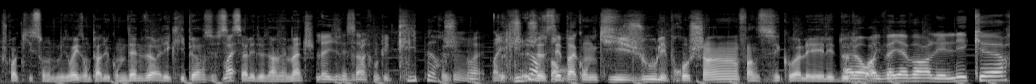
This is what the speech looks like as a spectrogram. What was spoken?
je crois qu'ils sont. Ouais, ils ont perdu contre Denver et les Clippers, c'est Ouais. ça les deux derniers matchs. là ils de contre les Clippers Je- ouais. enfin, les Je, Clippers je sais pas contre qui ils jouent les prochains. Enfin, c'est quoi les, les deux Alors trois il va y avoir les Lakers,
